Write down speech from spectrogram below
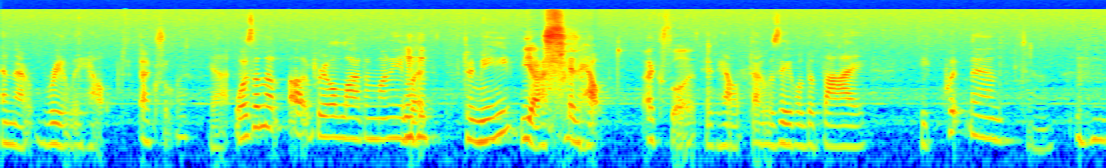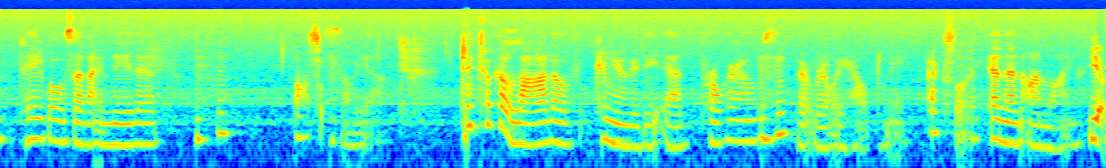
and that really helped. Excellent. Yeah, it wasn't a, a real lot of money, but to me, Yes. it helped. Excellent. It helped. I was able to buy equipment and Mhm. tables that I needed. Mhm. Awesome. So yeah. I took a lot of community ed programs Mhm. that really helped me. Excellent. And then online. Yep.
